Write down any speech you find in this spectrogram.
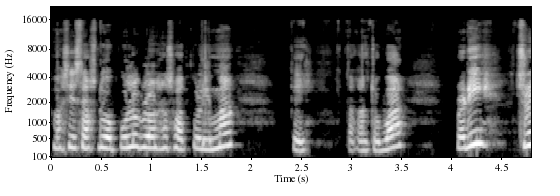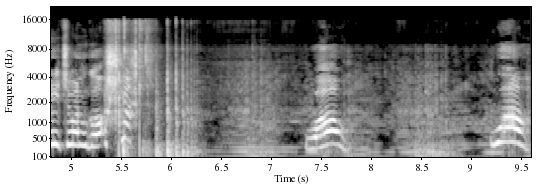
Masih 120 belum 145 oke kita akan coba. Ready? 3 2 1 go. Shot. wow! Wow!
